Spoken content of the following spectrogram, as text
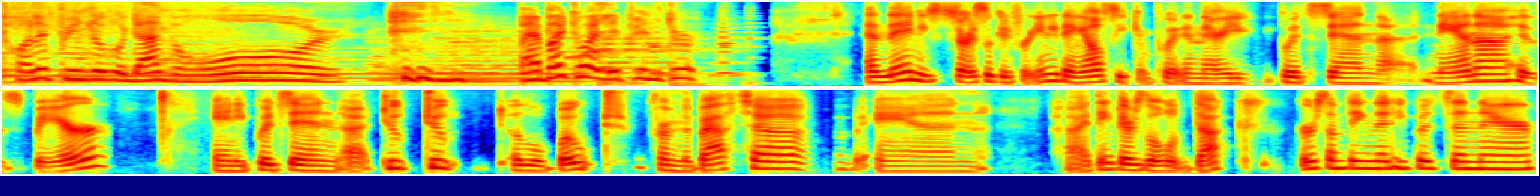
Toilet painter go down the hole. bye bye, toilet painter. And then he starts looking for anything else he can put in there. He puts in uh, Nana, his bear, and he puts in uh, Toot Toot, a little boat from the bathtub, and I think there's a little duck or something that he puts in there,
